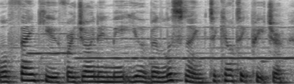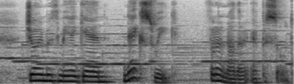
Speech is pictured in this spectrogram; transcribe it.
Well, thank you for joining me. You have been listening to Celtic Preacher. Join with me again next week for another episode.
